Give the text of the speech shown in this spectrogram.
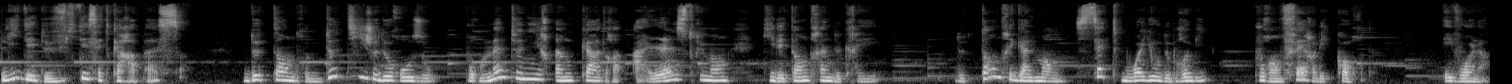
l'idée de vider cette carapace, de tendre deux tiges de roseau pour maintenir un cadre à l'instrument qu'il est en train de créer, de tendre également sept boyaux de brebis pour en faire les cordes. Et voilà,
